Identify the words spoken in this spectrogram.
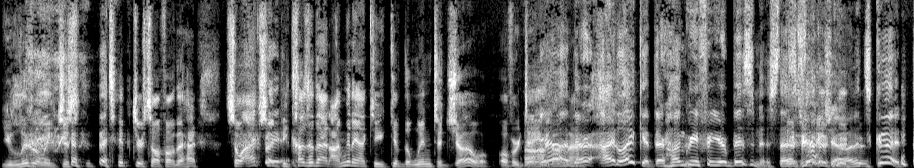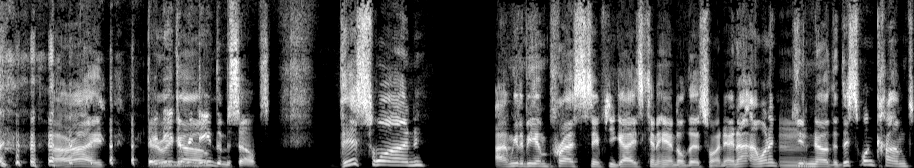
you literally just tipped yourself over the head. So actually, because of that, I'm going to actually give the win to Joe over ah, David yeah, on that. they're, I like it. They're hungry for your business. That's good, Joe. That's good. All right. They There we need to redeem themselves. This one, I'm going to be impressed if you guys can handle this one. And I, I want mm. you to know that this one comes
